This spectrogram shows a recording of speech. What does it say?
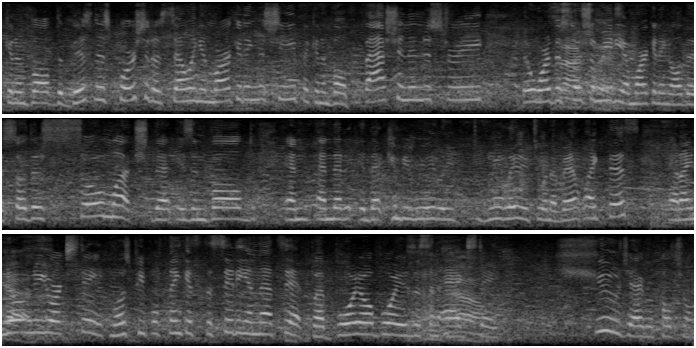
It can involve the business portion of selling and marketing the sheep. It can involve fashion industry or the Exactly. social media marketing all this. So there's so much that is involved and, and that that can be really related to an event like this. And I know New York State, most people think it's the city and that's it, but boy oh boy is this an ag state. Huge agricultural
